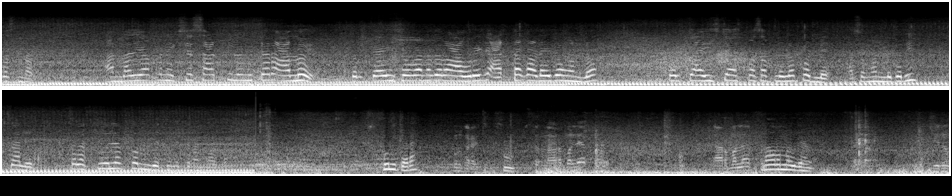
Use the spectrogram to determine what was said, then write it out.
बसणार. अंदाजे आपण एकशे साठ किलोमीटर आलो आहे तर त्या हिशोबानं जर ॲव्हरेज आत्ता काढायचं म्हणलं तर चाळीसच्या आसपास आपल्याला पडले. असं म्हणलं तरी चालेल. चला फ्युल अप करून घेतो मित्रांनो आता. फुल करा. फुल हां. करायचं सर नॉर्मल नॉर्मल घ्या. झिरो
